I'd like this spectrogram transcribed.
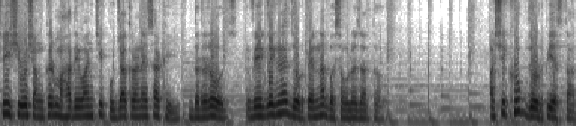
श्री शिवशंकर महादेवांची पूजा करण्यासाठी दररोज वेगवेगळ्या जोडप्यांना बसवलं जातं. अशी खूप जोडपी असतात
